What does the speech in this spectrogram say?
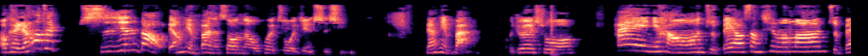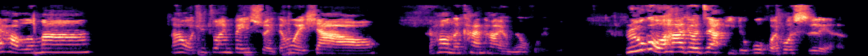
OK，然后在。时间到两点半的时候呢，我会做一件事情。两点半，我就会说：“嗨，你好，准备要上线了吗？准备好了吗？”然后我去装一杯水，等我一下哦。然后呢，看他有没有回我。如果他就这样已读不回或失联了，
